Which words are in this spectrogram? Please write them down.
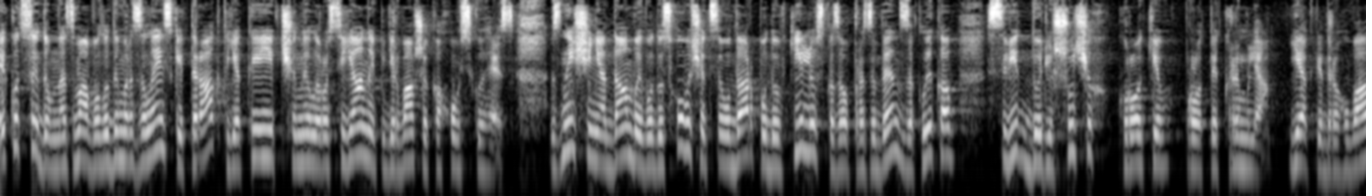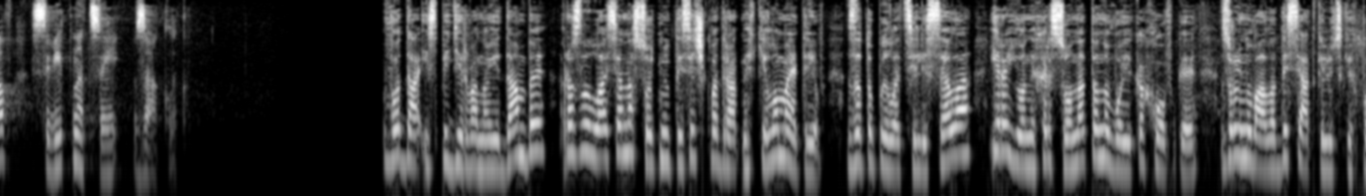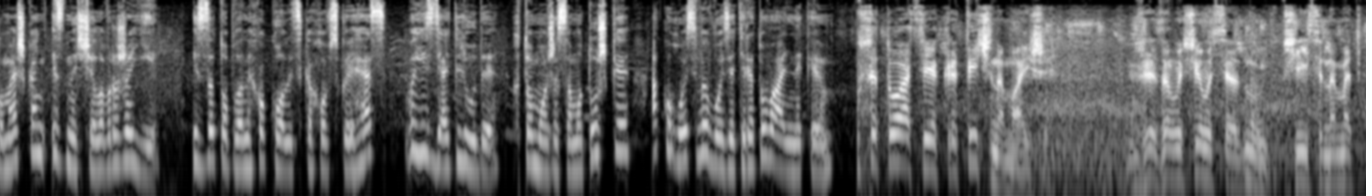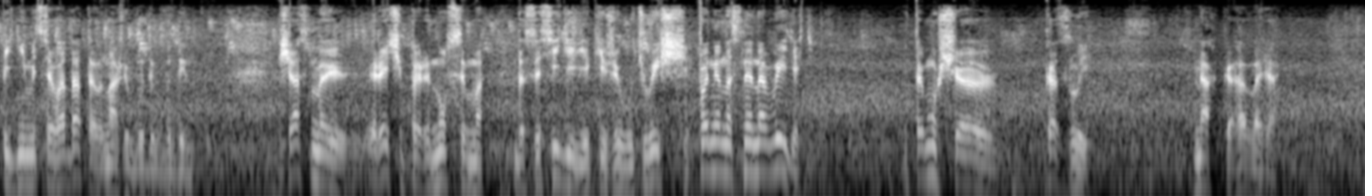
Екоцидом назвав Володимир Зеленський теракт, який вчинили росіяни, підірвавши Каховську ГЕС. Знищення дамби і водосховища це удар по довкіллю, сказав президент. Закликав світ до рішучих кроків проти Кремля. Як відреагував світ на цей заклик? Вода із підірваної дамби розлилася на сотню тисяч квадратних кілометрів, затопила цілі села і райони Херсона та Нової Каховки, зруйнувала десятки людських помешкань і знищила врожаї. Із затоплених околиць Каховської ГЕС виїздять люди. Хто може самотужки, а когось вивозять рятувальники. Ситуація критична майже. Вже залишилося, ну, ще якщо на метр підніметься вода, то вона вже буде в будинку. Зараз ми речі переносимо до сусідів, які живуть вище. Вони нас ненавидять, тому що козли, м'яко говоря.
